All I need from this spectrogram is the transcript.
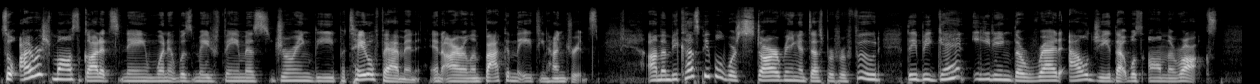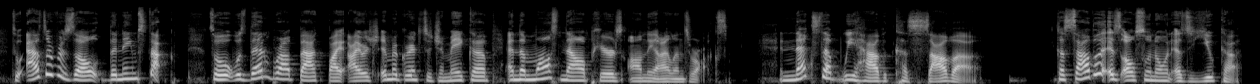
So, Irish moss got its name when it was made famous during the potato famine in Ireland back in the 1800s. Um, and because people were starving and desperate for food, they began eating the red algae that was on the rocks. So as a result, the name stuck. So it was then brought back by Irish immigrants to Jamaica, and the moss now appears on the island's rocks. Next up, we have cassava. Cassava is also known as yuca,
